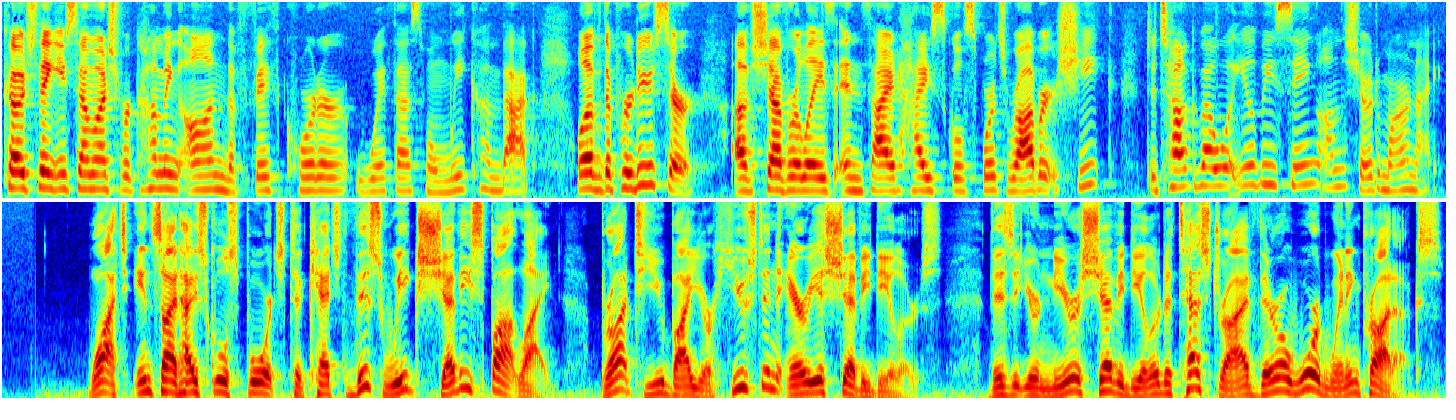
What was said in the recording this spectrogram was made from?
Coach, thank you so much for coming on the fifth quarter with us. When we come back, we'll have the producer of Chevrolet's Inside High School Sports, Robert Sheik, to talk about what you'll be seeing on the show tomorrow night. Watch Inside High School Sports to catch this week's Chevy Spotlight, brought to you by your Houston area Chevy dealers. Visit your nearest Chevy dealer to test drive their award winning products.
